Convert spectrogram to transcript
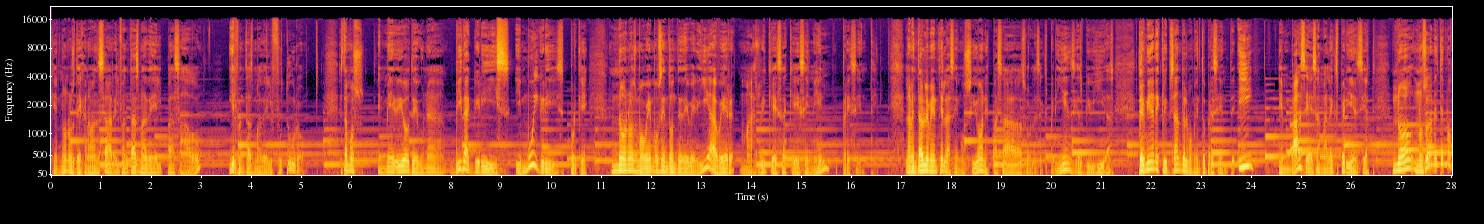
que no nos dejan avanzar, el fantasma del pasado y el fantasma del futuro. Estamos en medio de una vida gris y muy gris porque no nos movemos en donde debería haber más riqueza que es en el presente. Lamentablemente las emociones pasadas o las experiencias vividas terminan eclipsando el momento presente y en base a esa mala experiencia, no, no solamente no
